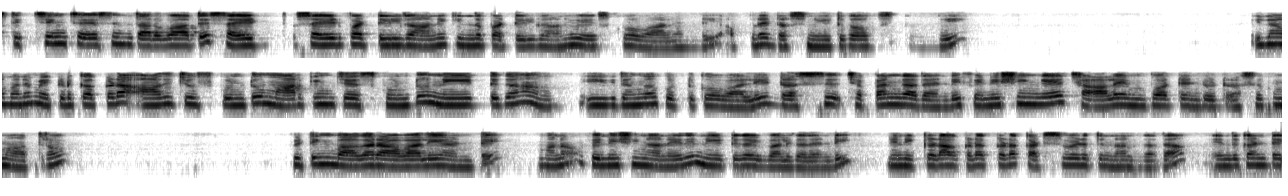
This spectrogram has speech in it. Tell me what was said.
స్టిచ్చింగ్ చేసిన తర్వాతే సైడ్ సైడ్ పట్టీలు కానీ కింద పట్టీలు కానీ వేసుకోవాలండి. అప్పుడే డ్రెస్ నీట్గా వస్తుంది. ఇలా మనం ఎక్కడికక్కడ ఆది చూసుకుంటూ మార్కింగ్ చేసుకుంటూ నీట్గా ఈ విధంగా కుట్టుకోవాలి. డ్రెస్ చెప్పాను కదండి ఫినిషింగే చాలా ఇంపార్టెంట్ డ్రెస్కి మాత్రం. ఫిట్టింగ్ బాగా రావాలి అంటే మనం ఫినిషింగ్ అనేది నీట్గా ఇవ్వాలి కదండి. నేను ఇక్కడ అక్కడక్కడ కట్స్ పెడుతున్నాను కదా. ఎందుకంటే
